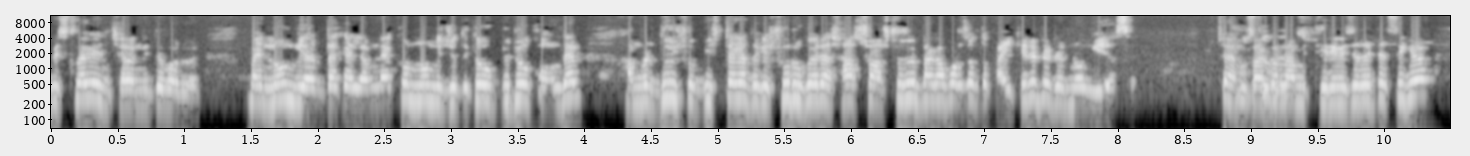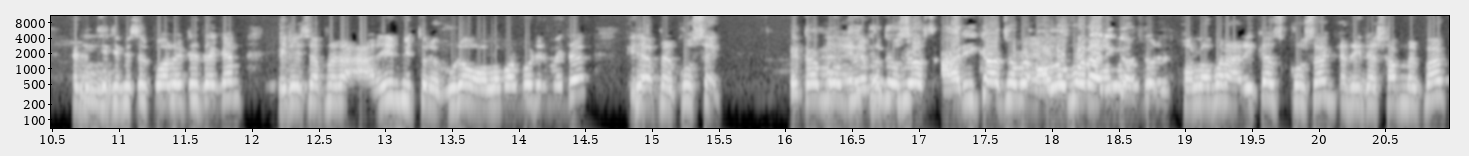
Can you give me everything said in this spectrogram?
পিস লাগে ইনশাল্লাহ নিতে পারবেন। ভাই লুঙ্গি আর দেখাইলাম না এখন লুঙ্গি যদি কেউ ভিডিও কল দেন আমরা দুইশো বিশ টাকা থেকে শুরু করে সাতশো আটশো টাকা পর্যন্ত পাইকারি রেটের লুঙ্গি আছে। বুঝছেন? আমি থ্রি পিসে যাইতেছি গা এটা থ্রি পিসের কোয়ালিটি দেখেন। এটা হচ্ছে আপনার আড়ির ভিতরে পুরো অল ওভার বডির মধ্যে। এটা আপনার কোসেক। মধ্যে হ্যাঁ, এটা কিন্তু আরি কাজ হবে অল ওভার আরি কাজ হবে। অল ওভার আরি কাজ কোসেক এটা সামনের পার্ট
